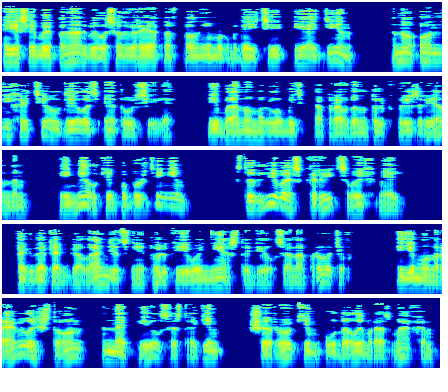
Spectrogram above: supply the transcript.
Если бы понадобилось, он, вероятно, вполне мог бы дойти и один, но он не хотел делать это усилие, ибо оно могло быть оправдано только презренным и мелким побуждением стыдливо скрыть свой хмель, тогда как голландец не только его не стыдился, а напротив, ему нравилось, что он напился с таким широким удалым размахом,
